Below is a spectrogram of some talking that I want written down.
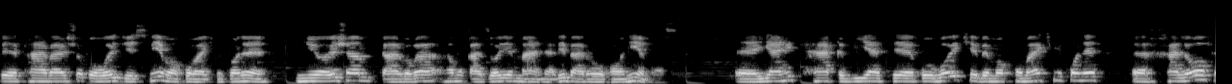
به پرورش قوای جسمی ما کمک می‌کنه نیایش هم در واقع همون غذای معنوی و روحانی ماست. یعنی تقویت قوایی که به ما کمک می‌کنه خلاف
